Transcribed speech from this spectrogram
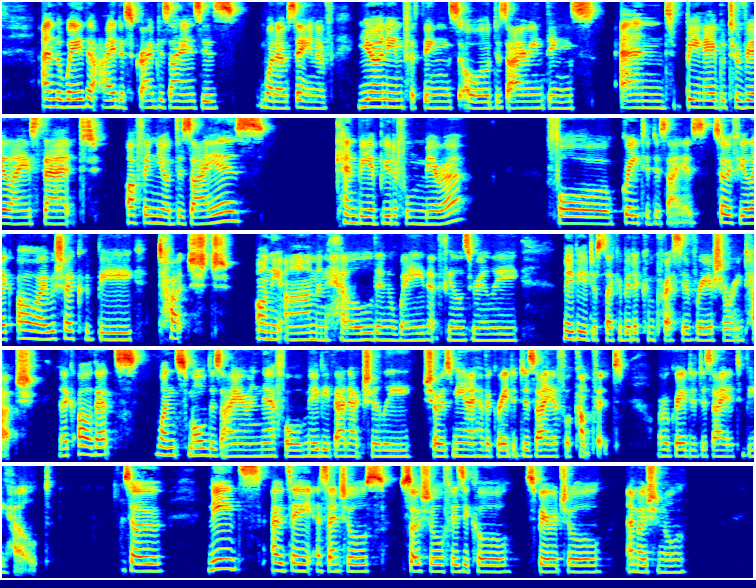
And the way that I describe desires is what I was saying of yearning for things or desiring things and being able to realize that often your desires can be a beautiful mirror for greater desires. So if you're like, oh, I wish I could be touched on the arm and held in a way that feels really maybe just like a bit of compressive, reassuring touch. You're like, oh, that's one small desire, and therefore maybe that actually shows me I have a greater desire for comfort or a greater desire to be held. So, needs, I would say essentials, social, physical, spiritual, emotional.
